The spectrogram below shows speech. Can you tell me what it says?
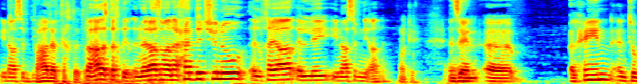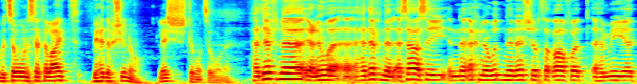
يناسبني؟ فهذا التخطيط. فهذا التخطيط. انه لازم أنا أحدد شنو الخيار اللي يناسبني أنا. okay. إنزين آه الحين أنتم بتسوون ال satellite بهدف شنو؟ ليش تبون تسوونه؟ هدفنا يعني هو هدفنا الأساسي إن إحنا ودنا ننشر ثقافة أهمية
